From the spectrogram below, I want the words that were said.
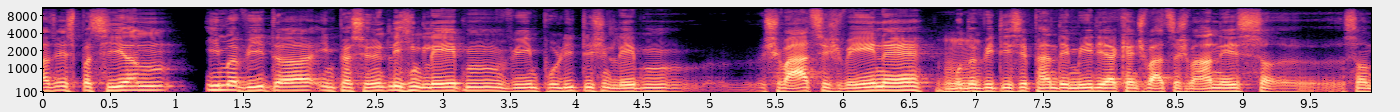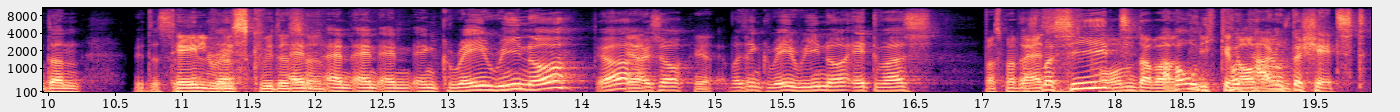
Also es passieren immer wieder im persönlichen Leben wie im politischen Leben schwarze Schwäne mhm. oder wie diese Pandemie, die ja kein schwarzer Schwan ist, sondern wie das Tail Risk, wie das ein, ein, ein, ein, ein Grey Reno, ja, ja also ja, was in Grey Reno etwas, was man weiß, man sieht, kommt, aber, aber nicht genau total wann. unterschätzt.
